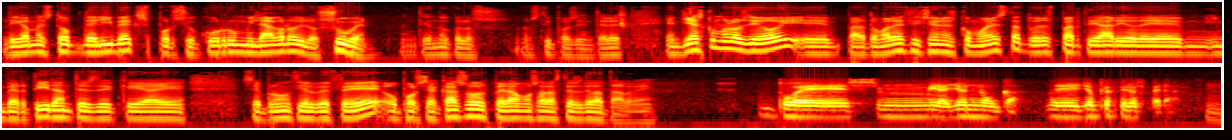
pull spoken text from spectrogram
Dígame stop del IBEX por si ocurre un milagro y lo suben. Entiendo que los, los tipos de interés. En días como los de hoy, eh, para tomar decisiones como esta, ¿tú eres partidario de invertir antes de que eh, se pronuncie el BCE o por si acaso esperamos a las 3 de la tarde? Pues mira, yo nunca. Eh, yo prefiero esperar, Mm.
